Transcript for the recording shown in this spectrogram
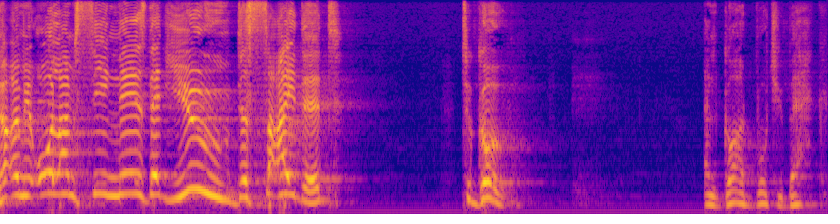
Now, I mean, all I'm seeing there is that you decided to go, and God brought you back.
